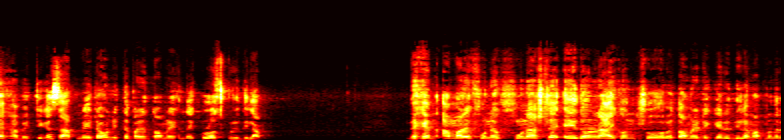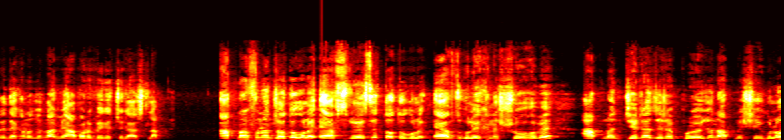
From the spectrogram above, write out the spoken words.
দেখাবে, ঠিক আছে? আপনি এটাও নিতে পারেন, তো আমরা এখান থেকে ক্লোজ করে দিলাম। দেখেন, আমার ফোনে ফোন আসলে এই ধরনের আইকন শো হবে, তো আমরা এটা কেটে দিলাম, আপনাদেরকে দেখানোর জন্য আমি আবারও বেগে চলে আসলাম। আপনার ফোনে যতগুলো অ্যাপস রয়েছে, ততগুলো অ্যাপসগুলো এখানে শো হবে। আপনার যেটা যেটা প্রয়োজন, আপনি সেগুলো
